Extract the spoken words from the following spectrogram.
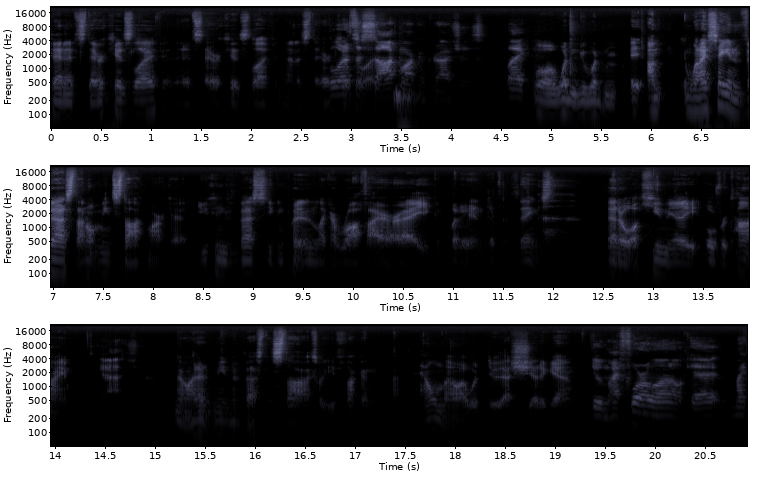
then it's their kid's life, and then it's their kid's life, and then it's their. But what if the life. stock market crashes? Like, Well, it wouldn't. It wouldn't. It, I'm, when I say invest, I don't mean stock market. You can invest. You can put it in like a Roth IRA. You can put it in different things uh, that'll accumulate over time. gotcha. No, I didn't mean invest in stocks. What do you fucking? Hell no, I wouldn't do that shit again. Dude, my 401 okay. My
